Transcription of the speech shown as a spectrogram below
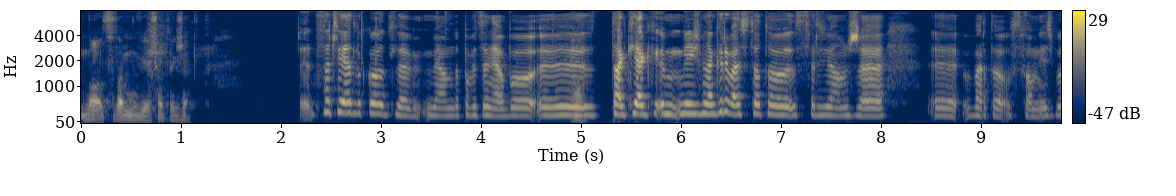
No, co tam mówiłeś o tej grze? To znaczy ja tylko tyle miałam do powiedzenia, bo yy, tak jak mieliśmy nagrywać to, to stwierdziłam, że warto wspomnieć, bo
